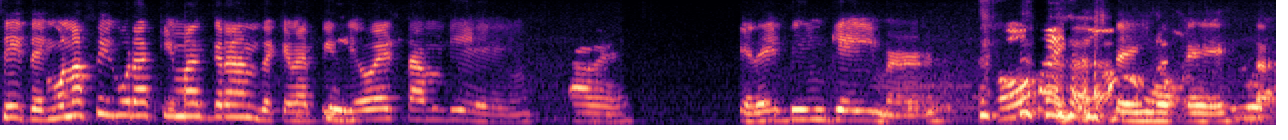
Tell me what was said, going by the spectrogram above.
sí, tengo una figura aquí más grande que me pidió él también. A ver. Que era el Bean Gamer. Oh my God. tengo esta.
